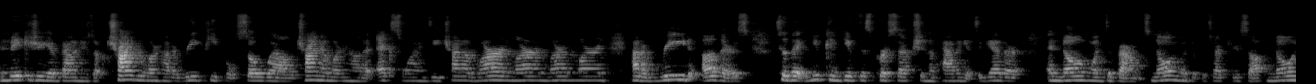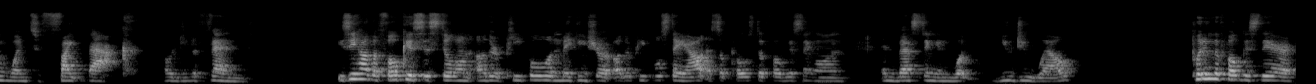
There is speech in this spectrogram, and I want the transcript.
and making sure you have boundaries up, trying to learn how to read people so well, trying to learn how to X, Y, and Z, trying to learn, learn, learn, learn how to read others so that you can give this perception of having it together and knowing when to bounce, knowing when to protect yourself, knowing when to fight back or to defend. You see how the focus is still on other people and making sure other people stay out as opposed to focusing on investing in what you do well? putting the focus there,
